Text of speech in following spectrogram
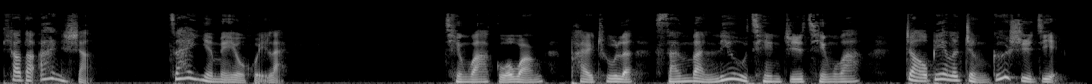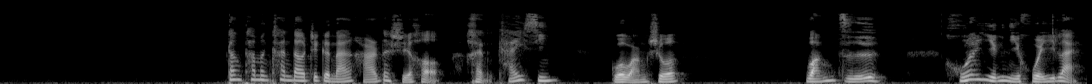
跳到岸上，再也没有回来。青蛙国王派出了三万六千只青蛙，找遍了整个世界。当他们看到这个男孩的时候，很开心。国王说：“王子，欢迎你回来。”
